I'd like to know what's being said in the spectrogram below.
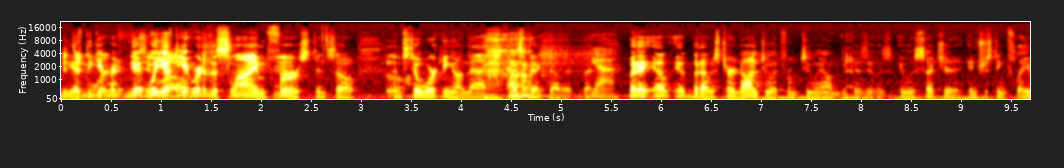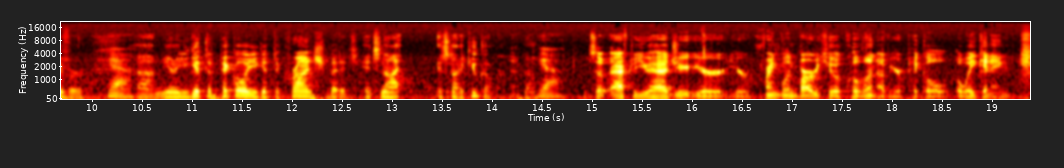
It you have to didn't get work rid. Of, yeah, too well, you have to well. get rid of the slime first, and so I'm still working on that aspect of it. But Yeah. but I, I, but I was turned on to it from 2M because it was it was such an interesting flavor. Yeah. Um, you know, you get the pickle, you get the crunch, but it's it's not it's not a cucumber. No. Yeah. So after you had your, your, your Franklin barbecue equivalent of your pickle awakening,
